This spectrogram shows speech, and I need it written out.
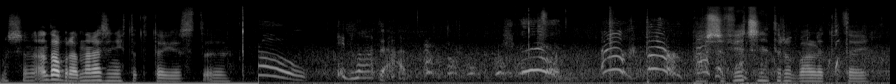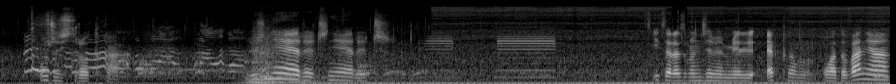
Maszyna. A dobra, na razie niech to tutaj jest. E. Boże, wiecznie te robale tutaj. Użyj środka. Już nie rycz, nie rycz. I teraz będziemy mieli ekran ładowania.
